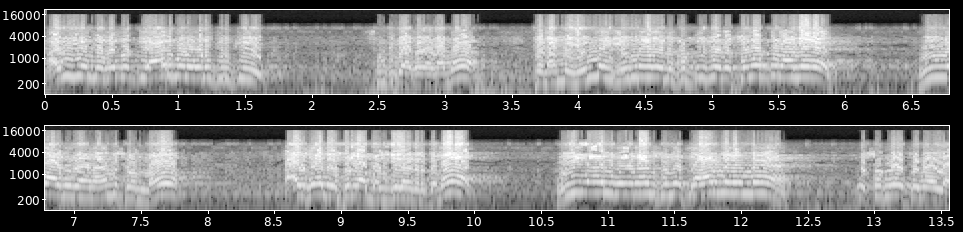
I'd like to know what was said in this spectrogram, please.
அதிக முகபத்து யார் மேல உனக்கு இருக்கு? சிந்தி பார்க்க வேணாமா? இப்ப நம்ம என்ன எதிரான குற்றத்தை சுமத்துறாங்க? நீவாது வேணாம்னு சொன்னோம். அதுக்காக ரசூல்லா மல்கில எடுத்தோமா நீவாது வேணாம்னு சொன்ன காரணம் என்ன? ரசூல்லா சொல்லல.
